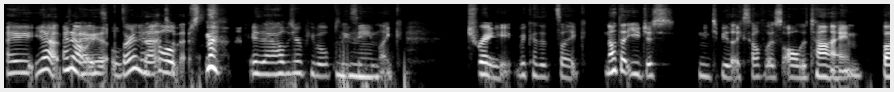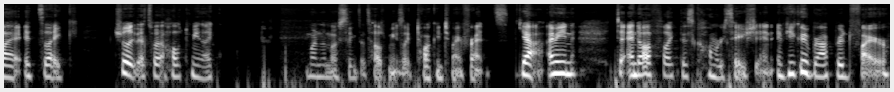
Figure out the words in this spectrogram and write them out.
I yeah, I know I learned that. Helps. it helps your people pleasing mm-hmm. like trait because it's like not that you just need to be like selfless all the time, but it's like truly that's what helped me like one of the most things that's helped me is like talking to my friends. Yeah, I mean, to end off like this conversation, if you could rapid fire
